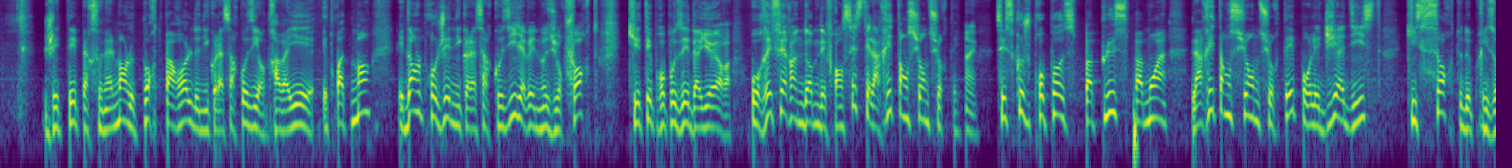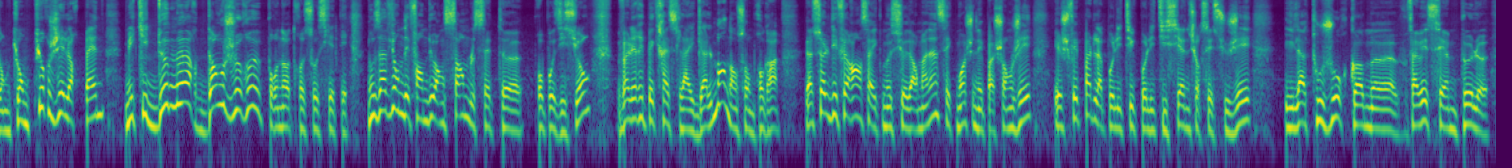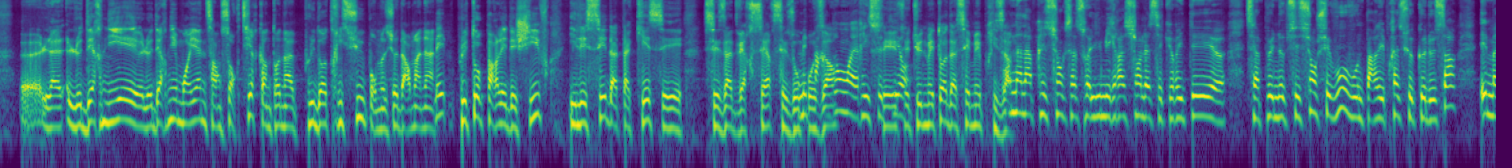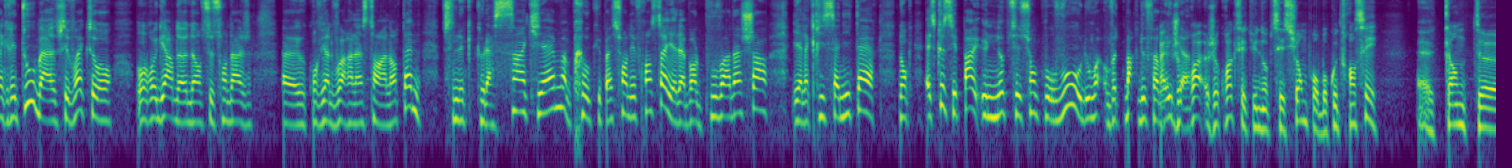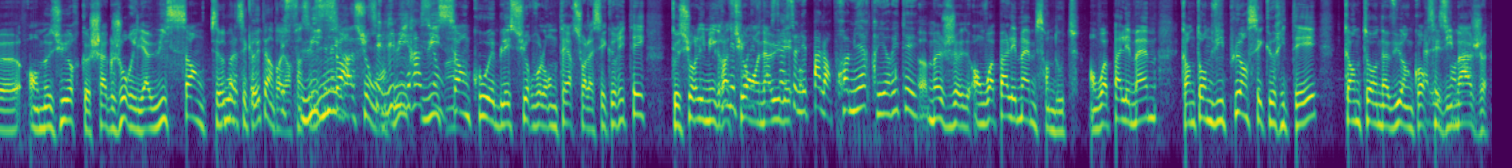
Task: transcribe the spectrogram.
J'étais personnellement le porte-parole de Nicolas Sarkozy. On travaillait étroitement. Et dans le projet de Nicolas Sarkozy, il y avait une mesure forte qui était proposée d'ailleurs au référendum des Français, c'était la rétention de sûreté. Ouais. C'est ce que je propose, pas plus, pas moins. La rétention de sûreté pour les djihadistes qui sortent de prison, qui ont purgé leur peine, mais qui demeurent dangereux pour notre société. Nous avions défendu ensemble cette euh, proposition. Valérie Pécresse l'a également dans son programme. La seule différence avec M. Darmanin, c'est que moi, je n'ai pas changé et je ne fais pas de la politique politicienne sur ces sujets. Il a toujours comme, euh, vous savez, c'est un peu le, euh, la- le, dernier, le dernier moyen de s'en sortir quand on n'a plus d'autre issue pour M. Darmanin. Mais- Plutôt que parler des chiffres, il essaie d'attaquer ses, ses adversaires, ses opposants. c'est une méthode assez méprisable. On a l'impression que ça soit l'immigration, la sécurité, euh, c'est un peu une obsession chez vous. Vous ne parlez presque que de ça. Et malgré tout, bah, c'est vrai qu'on on regarde dans ce sondage euh, qu'on vient de voir à l'instant à l'antenne. Ce n'est que la cinquième préoccupation des Français. Il y a d'abord le pouvoir d'achat, il y a la crise sanitaire. Donc, est-ce que c'est pas une obsession pour vous, ou votre marque de Bah, fabrique? je, crois, je crois que c'est une obsession pour beaucoup de Français. Euh, Quand euh, on mesure que chaque jour il y a 800 C'est même pas la sécurité, hein. Enfin, c'est 800, l'immigration. c'est hein. l'immigration. 800 coups et blessures volontaires sur la sécurité, que sur l'immigration on a eu les... ce n'est pas leur première priorité. Euh, mais je- on ne voit pas les mêmes sans doute. On ne voit pas les mêmes quand on ne vit plus en sécurité, quand on a vu encore Ah, ces images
